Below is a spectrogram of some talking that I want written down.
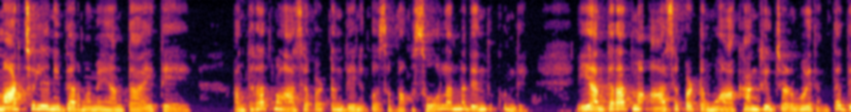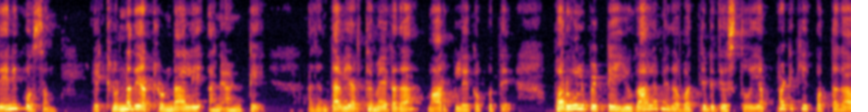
మార్చలేని ధర్మమే అంతా అయితే అంతరాత్మ ఆశపడటం దేనికోసం? మాకు సోల్ అన్నది ఎందుకుంది? ఈ అంతరాత్మ ఆశపడటము ఆకాంక్షించడము ఇదంతా దేనికోసం? ఎట్లున్నది అట్లుండాలి అని అంటే అదంతా వ్యర్థమే కదా మార్పు లేకపోతే. పరుగులు పెట్టే యుగాల మీద ఒత్తిడి తెస్తూ ఎప్పటికీ కొత్తగా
